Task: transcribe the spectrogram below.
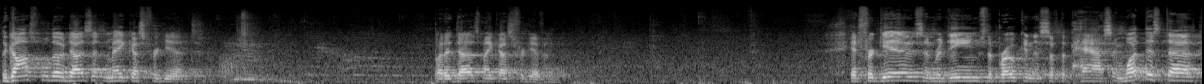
The gospel, though, doesn't make us forget, but it does make us forgiven. It forgives and redeems the brokenness of the past. And what this does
